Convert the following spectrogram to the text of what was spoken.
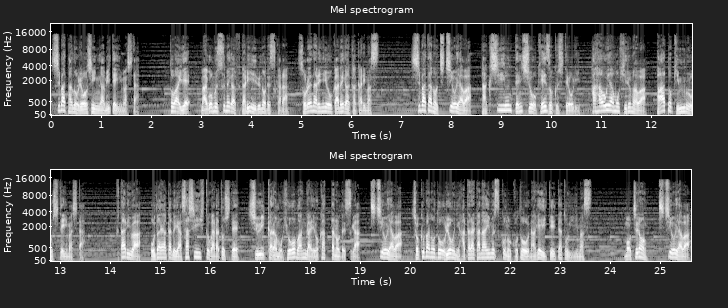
柴田の両親が見ていました。とはいえ、孫娘が二人いるのですから、それなりにお金がかかります。柴田の父親はタクシー運転手を継続しており、母親も昼間はパート勤務をしていました。二人は穏やかで優しい人柄として周囲からも評判が良かったのですが、父親は職場の同僚に働かない息子のことを嘆いていたと言います。もちろん、父親は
